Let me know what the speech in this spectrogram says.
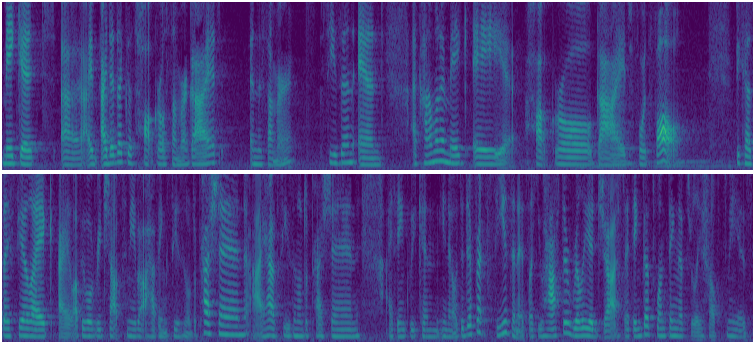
make it. Uh, I, I did like this hot girl summer guide in the summer season, and I kind of want to make a hot girl guide for the fall because I feel like I, a lot of people reached out to me about having seasonal depression. I have seasonal depression. I think we can, you know, it's a different season. It's like you have to really adjust. I think that's one thing that's really helped me is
